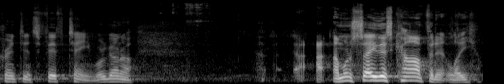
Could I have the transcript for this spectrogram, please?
Corinthians 15. We're going to, I'm going to say this confidently.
